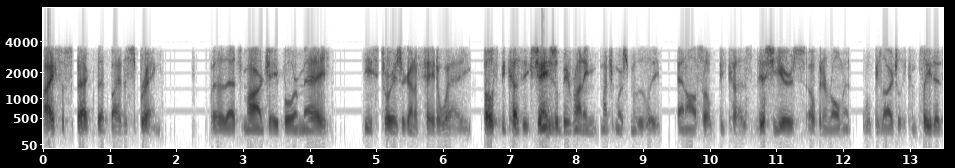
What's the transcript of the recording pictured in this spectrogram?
I suspect that by the spring, whether that's March, April, or May, these stories are going to fade away, both because the exchanges will be running much more smoothly and also because this year's open enrollment will be largely completed.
